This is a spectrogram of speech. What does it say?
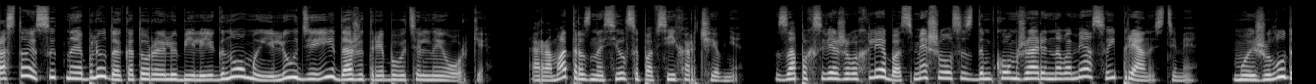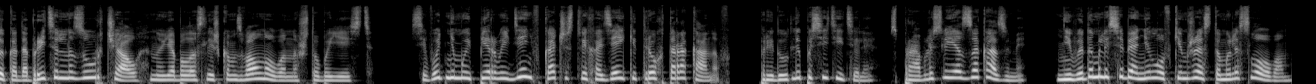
Простое сытное блюдо, которое любили и гномы, и люди, и даже требовательные орки. Аромат разносился по всей харчевне. Запах свежего хлеба смешивался с дымком жареного мяса и пряностями. Мой желудок одобрительно заурчал, но я была слишком взволнована, чтобы есть. Сегодня мой первый день в качестве хозяйки трех тараканов. Придут ли посетители? Справлюсь ли я с заказами? Не выдам ли себя неловким жестом или словом?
